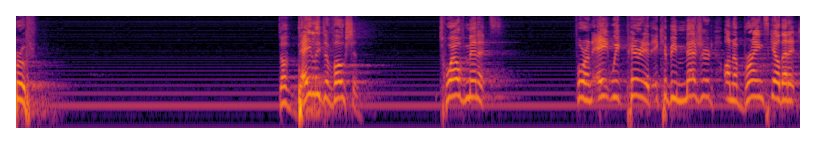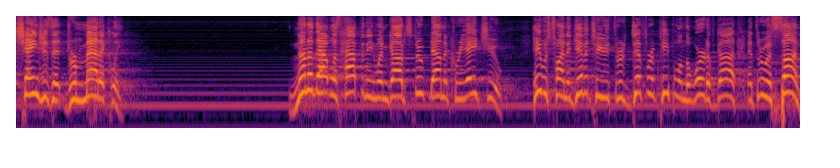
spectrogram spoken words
proof. The daily devotion, 12 minutes for an eight week period, it can be measured on a brain scale that it changes it dramatically. None of that was happening when God stooped down to create you. He was trying to give it to you through different people in the Word of God and through His Son,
